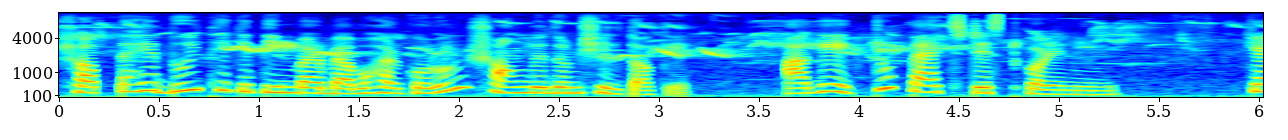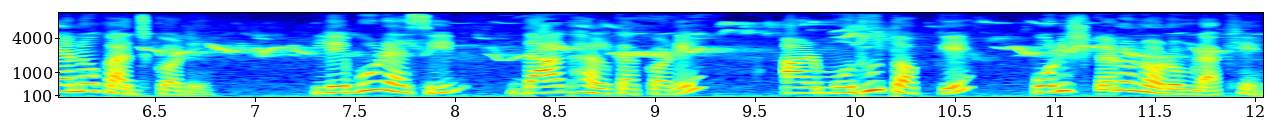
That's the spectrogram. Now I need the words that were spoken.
সপ্তাহে দুই থেকে তিনবার ব্যবহার করুন সংবেদনশীল ত্বকে। আগে একটু প্যাচ টেস্ট করে নিন। কেন কাজ করে? লেবুর অ্যাসিড দাগ হালকা করে আর মধু ত্বককে পরিষ্কার ও নরম রাখে।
